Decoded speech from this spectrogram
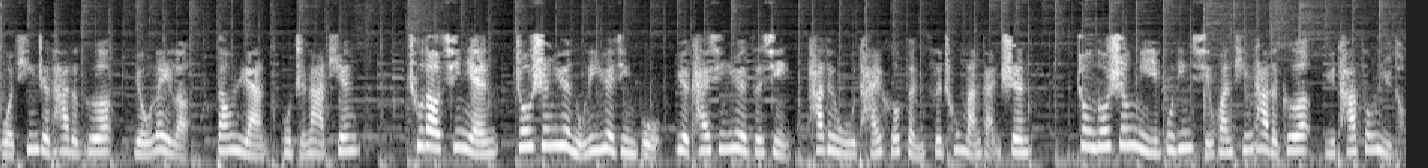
我听着他的歌流泪了。当然不止那天。出道七年，周深越努力越进步，越开心越自信。他对舞台和粉丝充满感恩。众多生米布丁喜欢听他的歌，与他风雨同。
